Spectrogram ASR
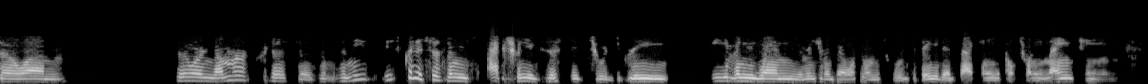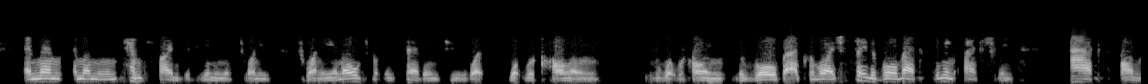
So, um, there were a number of criticisms, and these, these criticisms actually existed to a degree even when the original bail reforms were debated back in April 2019, and then and then they intensified at the beginning of 2020, and ultimately fed into what, what we're calling what we're calling the rollback. Well, I should say the rollback didn't actually act on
